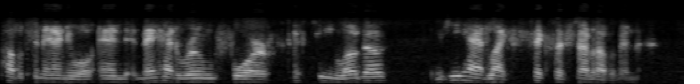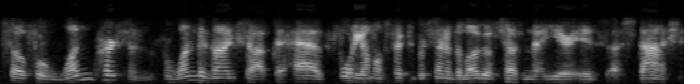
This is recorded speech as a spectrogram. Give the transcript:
published an annual, and they had room for 15 logos, and he had like six or seven of them in there. So for one person, for one design shop to have 40, almost 50% of the logos chosen that year is astonishing.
